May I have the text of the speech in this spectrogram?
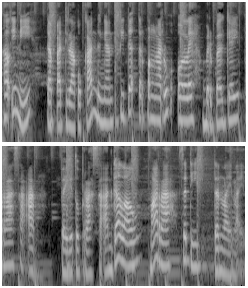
Hal ini dapat dilakukan dengan tidak terpengaruh oleh berbagai perasaan, baik itu perasaan galau, marah, sedih, dan lain-lain.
